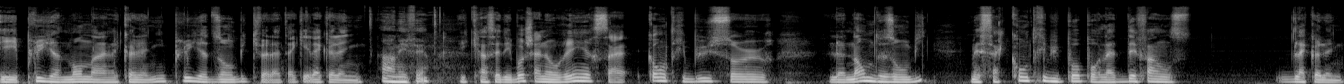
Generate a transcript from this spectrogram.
Et plus il y a de monde dans la colonie, plus il y a de zombies qui veulent attaquer la colonie. En effet, Et quand c'est des bouches à nourrir, ça contribue sur le nombre de zombies, mais ça contribue pas pour la défense de la colonie.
